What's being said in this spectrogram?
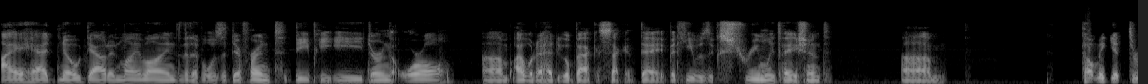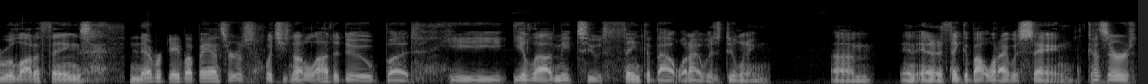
I had no doubt in my mind that if it was a different DPE during the oral, um, I would have had to go back a second day. But he was extremely patient. Um, helped me get through a lot of things. Never gave up answers, which he's not allowed to do. But he he allowed me to think about what I was doing, um, and and think about what I was saying. Because there's a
